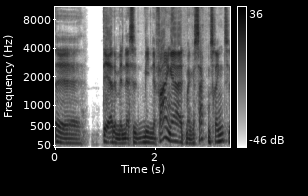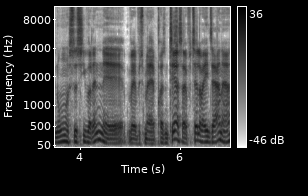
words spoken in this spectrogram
øh, det er det, men altså, min erfaring er, at man kan sagtens ringe til nogen og så sige, hvordan, øh, hvis man præsenterer sig og fortæller, hvad ens ærne er,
